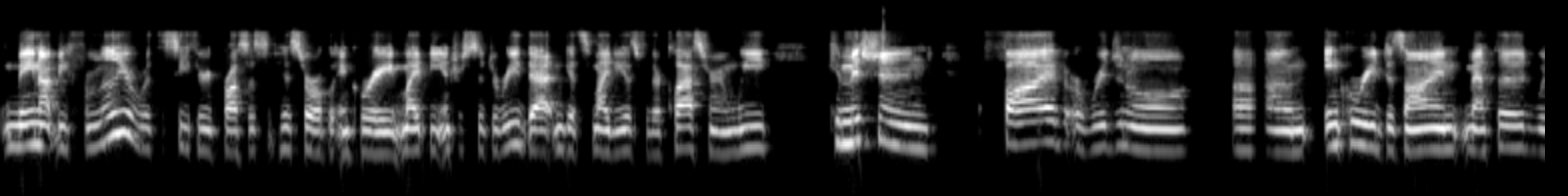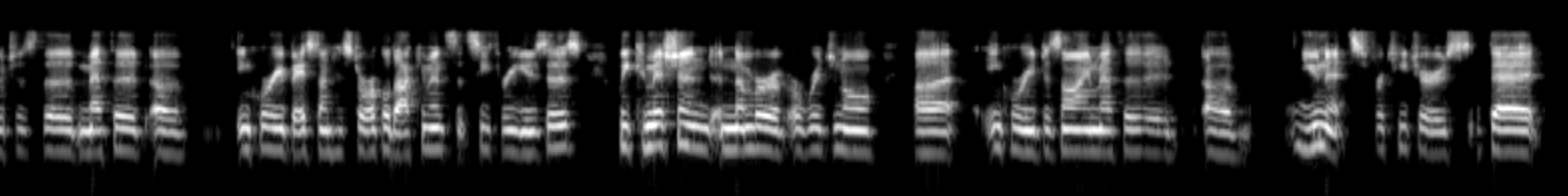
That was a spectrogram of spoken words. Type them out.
may not be familiar with the C3 process of historical inquiry might be interested to read that and get some ideas for their classroom. We commissioned five original um, inquiry design method, which is the method of inquiry based on historical documents that C3 uses. We commissioned a number of original uh, inquiry design method uh, units for teachers that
